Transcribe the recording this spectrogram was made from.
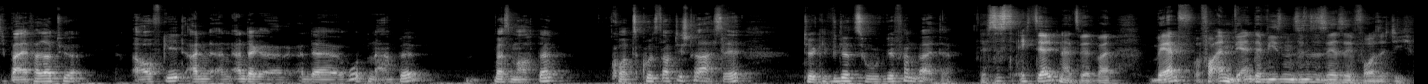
die Beifahrertür aufgeht an, an, an, der, an der roten Ampel. Was macht er? Kurz, kurz auf die Straße. Tür geht wieder zu und wir fahren weiter. Das ist echt Seltenheitswert, weil während, vor allem während der Wiesen sind sie sehr, sehr vorsichtig,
